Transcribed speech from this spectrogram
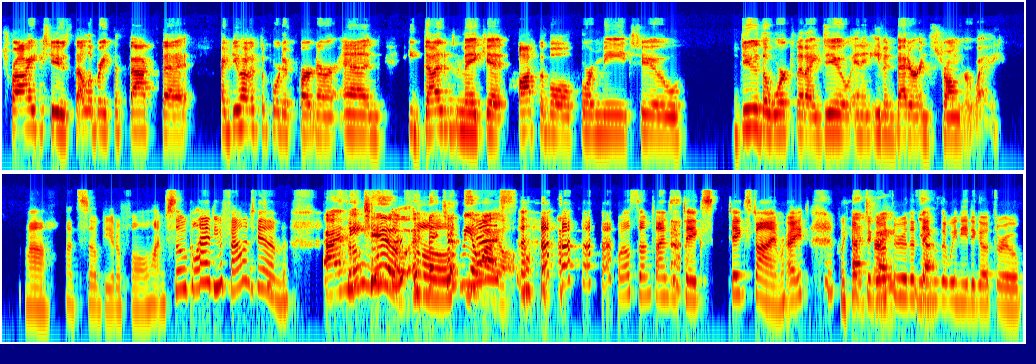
try to celebrate the fact that i do have a supportive partner and he does make it possible for me to do the work that i do in an even better and stronger way Wow, that's so beautiful. I'm so glad you found him. I so me too. it took me yes. a while. well, sometimes it takes takes time, right? We have that's to go right. through the yeah. things that we need to go through.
